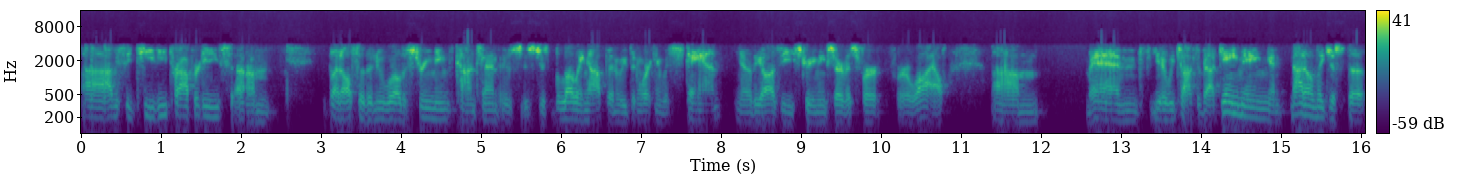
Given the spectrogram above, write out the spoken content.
uh, obviously TV properties, um, but also the new world of streaming content is is just blowing up, and we've been working with Stan, you know, the Aussie streaming service for for a while. Um, and you know, we talked about gaming and not only just the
